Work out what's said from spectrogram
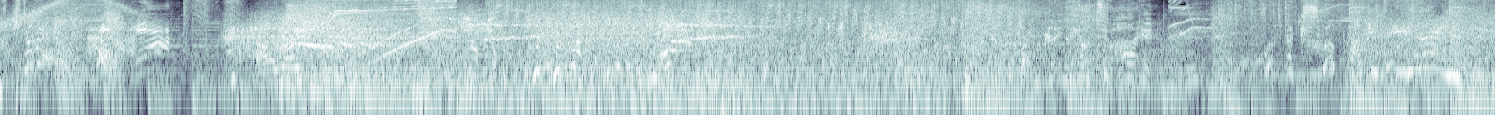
吹き飛べあがい。てみる挽回の余地はある私は負けてい。ない。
